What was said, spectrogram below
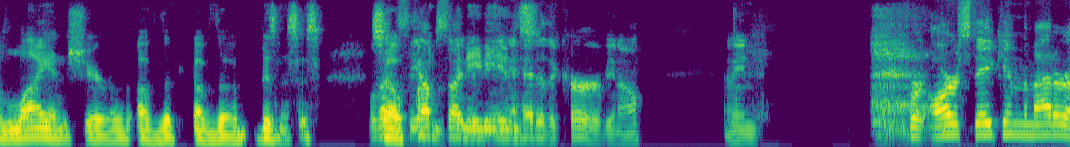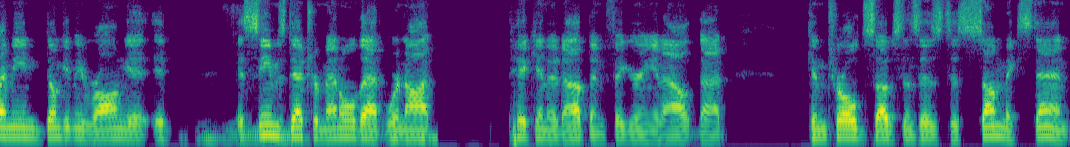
lion's share of, of the of the businesses. Well, that's so, the upside to being ahead of the curve, you know. I mean, for our stake in the matter, I mean, don't get me wrong, it it it seems detrimental that we're not picking it up and figuring it out that controlled substances to some extent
